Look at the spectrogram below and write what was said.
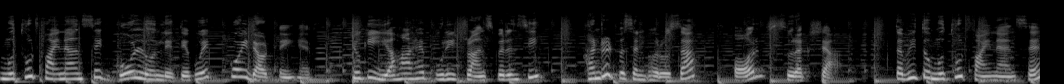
मुथूट फाइनेंस से गोल्ड लोन लेते हुए कोई डाउट नहीं है, क्योंकि यहाँ है पूरी ट्रांसपेरेंसी 100 परसेंट भरोसा और सुरक्षा। तभी तो मुथूट फाइनेंस है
